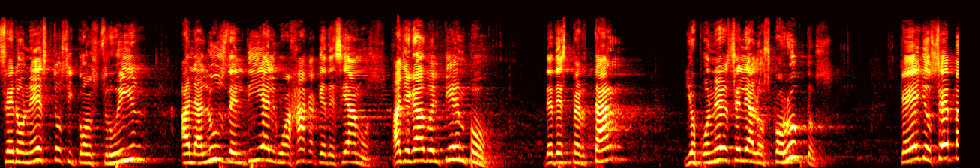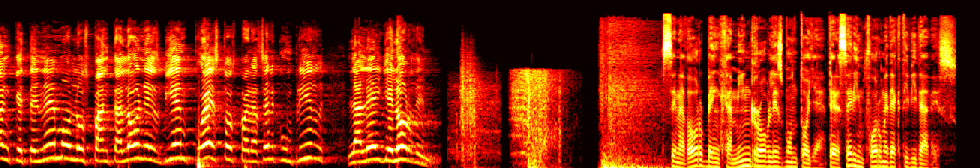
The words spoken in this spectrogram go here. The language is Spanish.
ser honestos y construir a la luz del día el Oaxaca que deseamos. Ha llegado el tiempo de despertar y oponérsele a los corruptos. Que ellos sepan que tenemos los pantalones bien puestos para hacer cumplir la ley y el orden. Senador Benjamín Robles Montoya, tercer informe de actividades.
